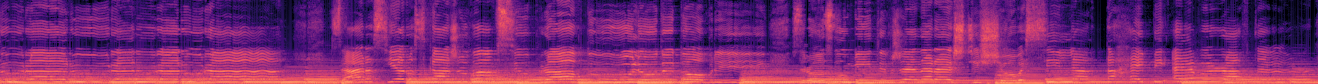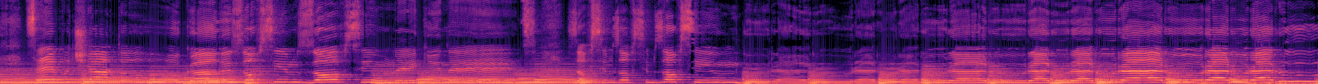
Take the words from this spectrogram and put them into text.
Дура-рура-рура-рура. Зараз я розкажу вам всю правду, люди добрі. Зрозумійте вже нарешті, що весілля та зовсім не кінець. Зовсім, зовсім, зовсім дура рура рура рура рура рура рура рура рура ру.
